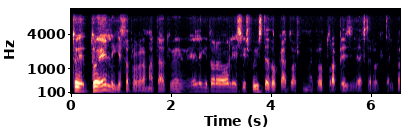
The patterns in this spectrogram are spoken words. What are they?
το, το έλεγε στα προγραμματά του. Ε, έλεγε τώρα όλοι εσείς που είστε εδώ κάτω, ας πούμε, πρώτο τραπέζι, δεύτερο κτλ.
